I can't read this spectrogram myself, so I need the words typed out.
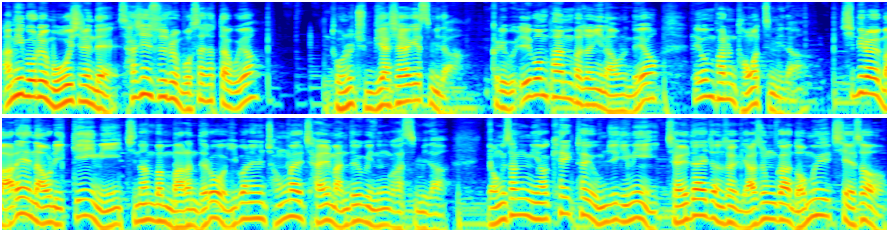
아미보를 모으시는데 사신수를 못 사셨다고요? 돈을 준비하셔야겠습니다. 그리고 일본판 버전이 나오는데요. 일본판은 더 멋집니다. 11월 말에 나올 이 게임이 지난번 말한 대로 이번에는 정말 잘 만들고 있는 것 같습니다. 영상미와 캐릭터의 움직임이 젤다의 전설 야숨과 너무 일치해서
